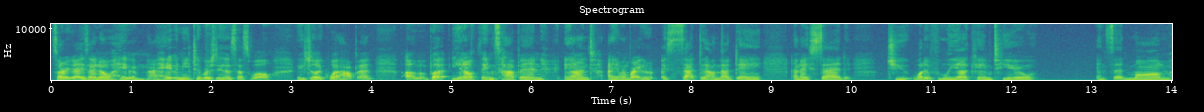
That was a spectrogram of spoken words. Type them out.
sorry guys I know I hate, I hate when YouTubers do this as well because you're like what happened? Um, but you know things happen and I remember I, I sat down that day and I said you, what if Leah came to you and said, Mom,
